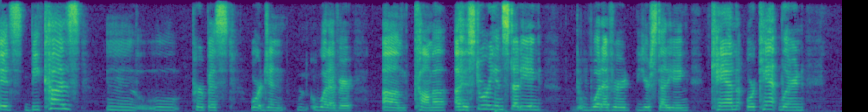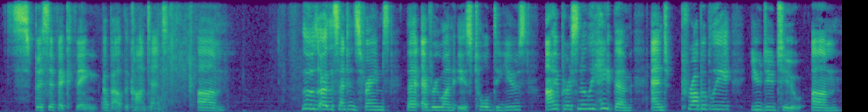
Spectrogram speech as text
It's because, mm, purpose, origin, whatever um, comma, a historian studying whatever you're studying can or can't learn specific thing about the content. Um, those are the sentence frames that everyone is told to use. I personally hate them, and probably you do too. Um,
